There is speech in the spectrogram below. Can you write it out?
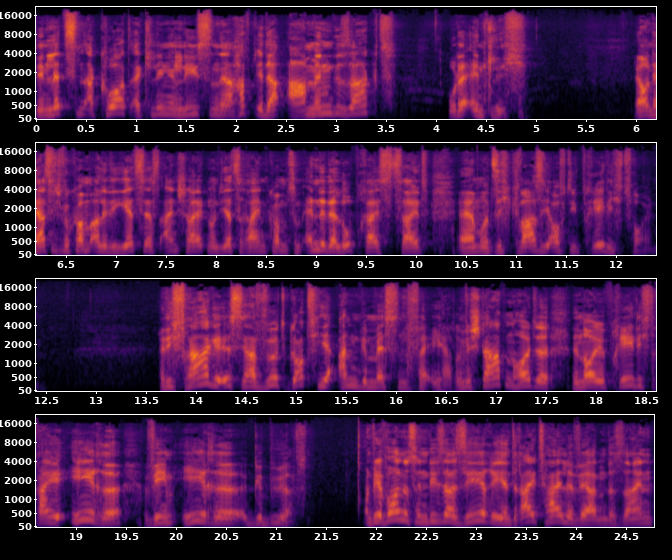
den letzten Akkord erklingen ließen, ja, habt ihr da Amen gesagt oder endlich? Ja, und herzlich willkommen alle, die jetzt erst einschalten und jetzt reinkommen zum Ende der Lobpreiszeit ähm, und sich quasi auf die Predigt freuen. Ja, die Frage ist ja, wird Gott hier angemessen verehrt? Und wir starten heute eine neue Predigtreihe Ehre, wem Ehre gebührt. Und wir wollen uns in dieser Serie, drei Teile werden das sein,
